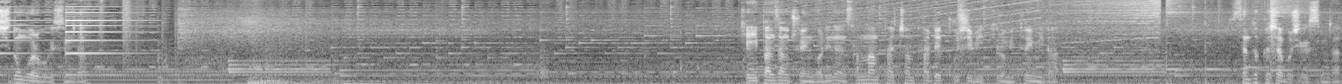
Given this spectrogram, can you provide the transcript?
시동 걸어보겠습니다. 계기판상 주행거리는 38,892km입니다. 센터페시아 보시겠습니다.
